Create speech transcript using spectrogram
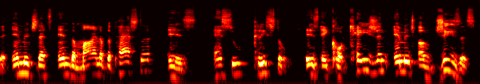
The image that's in the mind of the pastor is Jesu Cristo, is a Caucasian image of Jesus.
